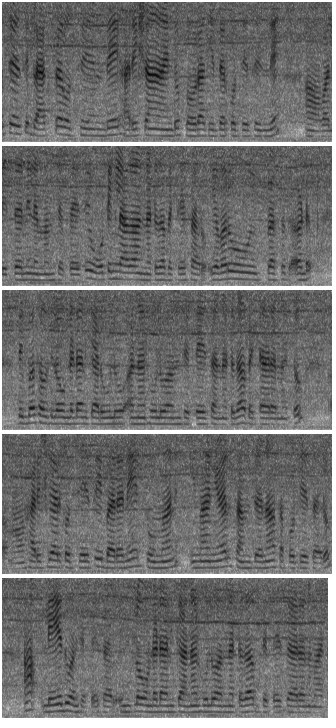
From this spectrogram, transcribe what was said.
వచ్చేసి బ్లాక్ స్టార్ వచ్చింది హరీష అండ్ ఫ్లోరాకి ఇద్దరికి వచ్చేసింది. వాళ్ళిద్దరిని లెమ్మని చెప్పేసి ఓటింగ్ లాగా అన్నట్టుగా పెట్టేశారు. ఎవరు ప్రస్తుతం అంటే బిగ్ బాస్ హౌస్లో ఉండడానికి అర్హులు అనర్హులు అని చెప్పేసి అన్నట్టుగా పెట్టారన్నట్టు. హరీష్ గారికి వచ్చేసి భరణి సుమన్ ఇమాన్యుయల్ సంజన సపోర్ట్ చేశారు. లేదు అని చెప్పేశారు. ఇంట్లో ఉండడానికి అనర్హులు అన్నట్టుగా చెప్పేశారు అనమాట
